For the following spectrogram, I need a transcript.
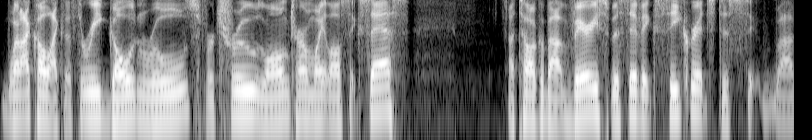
what I call like the three golden rules for true long term weight loss success. I talk about very specific secrets to uh,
